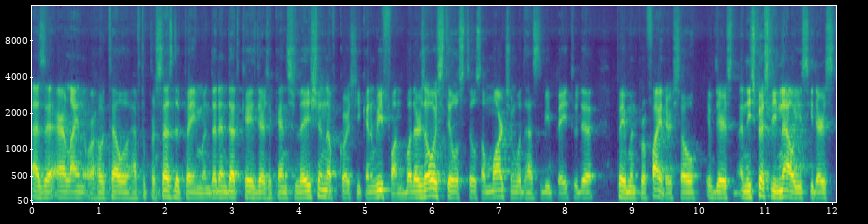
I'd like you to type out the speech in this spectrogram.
as an airline or hotel have to process the payment, then in that case there's a cancellation. Of course, you can refund, but there's always still still some margin what has to be paid to the payment provider. So if there's, and especially now, you see there's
